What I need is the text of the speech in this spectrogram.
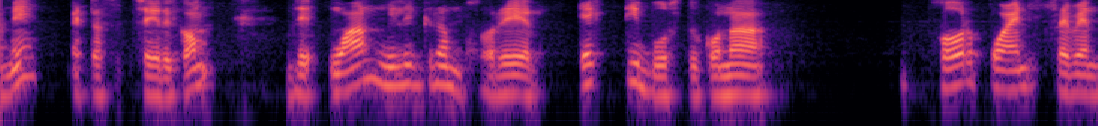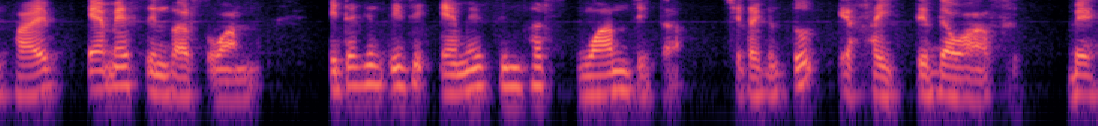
আমি, একটা হচ্ছে এরকম যে ওয়ান মিলিগ্রাম ভরের একটি বস্তু কণা four point seven five M S inverse one এটা কিন্তু এই যে এম এস ইনভার্স ওয়ান যেটা, সেটা কিন্তু এসআইতে দেওয়া আছে। বেগ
